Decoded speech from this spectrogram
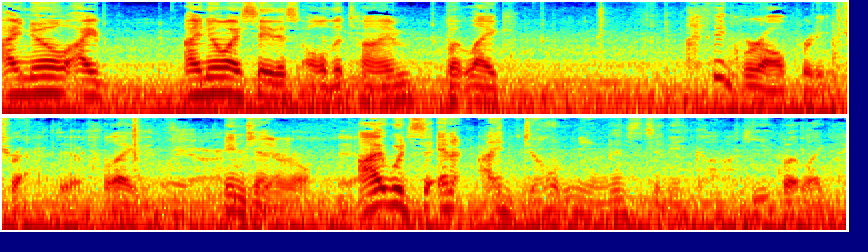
I know I, I know I say this all the time, but like, I think we're all pretty attractive, like We are. in general. Yeah, yeah. I would say, and I don't mean this to be cocky, but like, I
